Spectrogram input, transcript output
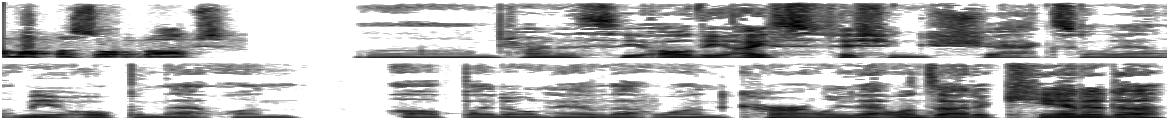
I'm off my soapbox. uh, I'm trying to see. Oh, the ice fishing shack. So yeah, let me open that one up. I don't have that one currently. That one's out of Canada.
